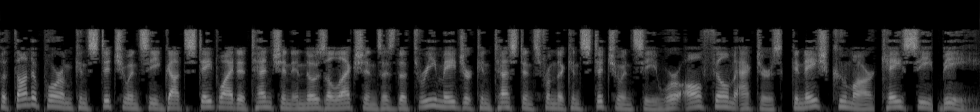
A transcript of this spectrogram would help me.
Pathanapuram constituency got statewide attention in those elections as the three major contestants from the constituency were all film actors, Ganesh Kumar KC B,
